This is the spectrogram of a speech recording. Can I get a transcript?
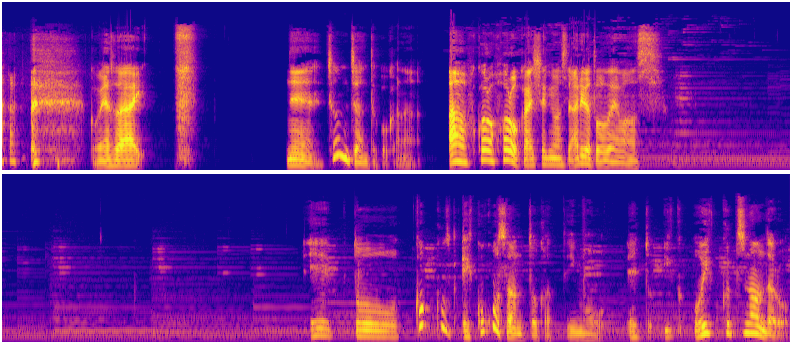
ごめんなさい。ねえ、ちょんちゃんとこかな？あ、フォロー、フォロー返してあげます。ねありがとうございます。えっ、と、ココ、え、ココさんとかって今、えっ、と、いく、おいくつなんだろ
